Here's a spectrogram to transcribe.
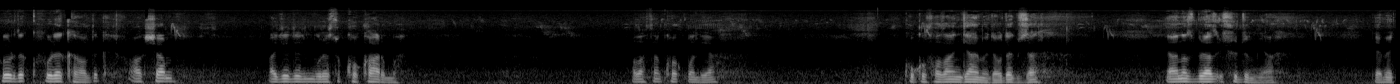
Kurduk, burada kaldık. Akşam acı dedim burası kokar mı? Allah'tan kokmadı ya. Koku falan gelmedi. O da güzel. Yalnız biraz üşüdüm ya. Demek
